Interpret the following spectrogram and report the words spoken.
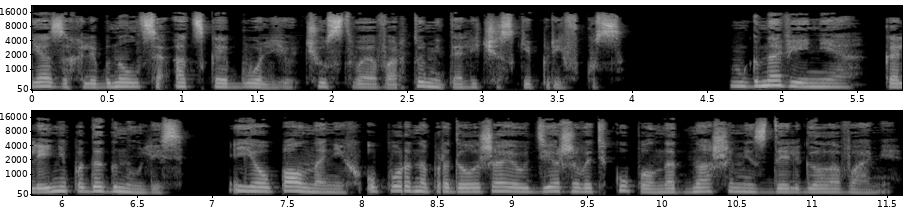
Я захлебнулся адской болью, чувствуя во рту металлический привкус. Мгновение, колени подогнулись, и я упал на них, упорно продолжая удерживать купол над нашими с Дель головами.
